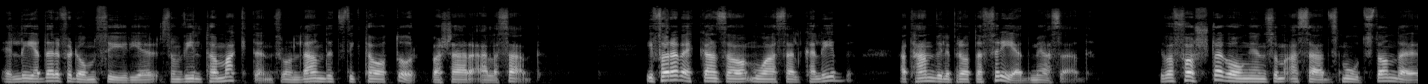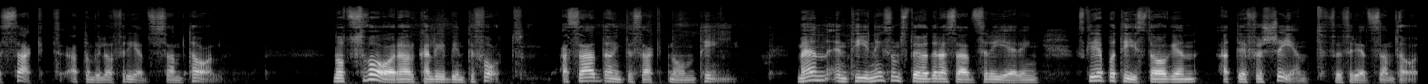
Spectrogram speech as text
är ledare för de syrier som vill ta makten från landets diktator Bashar al-Assad. I förra veckan sa Muaz al-Khalib att han ville prata fred med Assad. Det var första gången som Assads motståndare sagt att de vill ha fredssamtal. Något svar har Khalib inte fått. Assad har inte sagt någonting. Men en tidning som stöder Assads regering skrev på tisdagen att det är för sent för fredssamtal.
